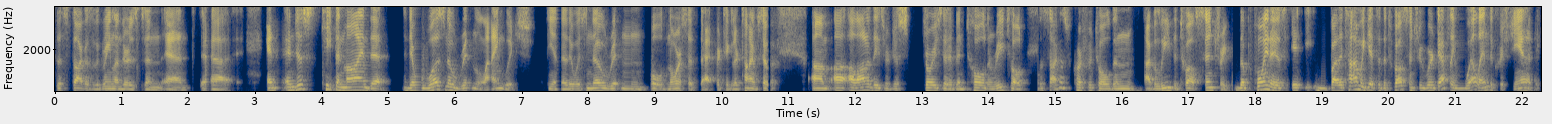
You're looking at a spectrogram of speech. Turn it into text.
the sagas of the Greenlanders and and uh, and and just keep in mind that there was no written language. You know, there was no written Old Norse at that particular time. So, um, a, a, lot of these are just stories that have been told and retold. The sagas, of course, were told in, I believe, the 12th century. The point is, it, by the time we get to the 12th century, we're definitely well into Christianity.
